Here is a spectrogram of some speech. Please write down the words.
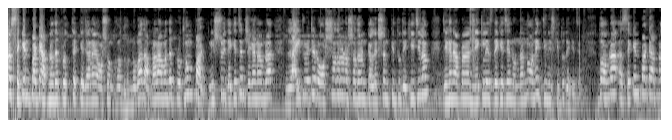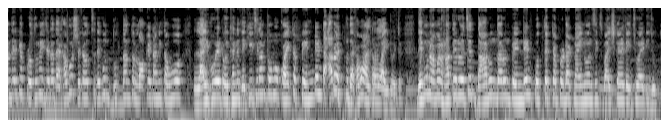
সেকেন্ড পার্টে আপনাদের প্রত্যেককে জানাই অসংখ্য ধন্যবাদ। আপনারা আমাদের প্রথম পার্ট নিশ্চয়ই দেখেছেন, সেখানে আমরা লাইট ওয়েটের অসাধারণ অসাধারণ কালেকশন কিন্তু দেখিয়েছিলাম, যেখানে আপনারা নেকলেস দেখেছেন, অন্যান্য অনেক জিনিস কিন্তু দেখেছেন। তো আমরা সেকেন্ড পার্টে আপনাদেরকে প্রথমেই যেটা দেখাবো, সেটা হচ্ছে দেখুন, দুর্দান্ত লকেট আমি তবুও লাইভ ওয়েট ওইখানে দেখিয়েছিলাম, তবুও কয়েকটা পেন্ডেন্ট আরও একটু দেখাবো আলট্রা লাইট ওয়েটের দেখুন, আমার হাতে রয়েছে দারুণ দারুণ পেন্ডেন্ট প্রত্যেকটা প্রোডাক্ট নাইন ওয়ান সিক্স বাইশ ক্যারেট এইচ যুক্ত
